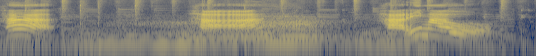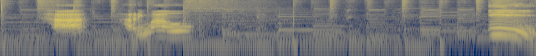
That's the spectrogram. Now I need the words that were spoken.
H. H. Harimau. H. Harimau. I.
